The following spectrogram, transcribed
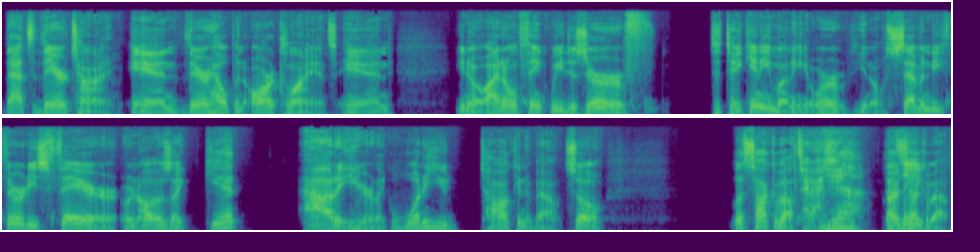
that's their time and they're helping our clients and you know i don't think we deserve to take any money or you know 70 30s fair or and all. i was like get out of here like what are you talking about so let's talk about that yeah. Let's they? talk about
